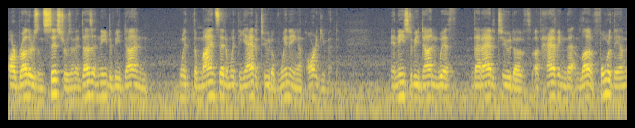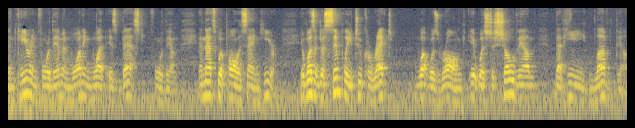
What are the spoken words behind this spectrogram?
our brothers and sisters, and it doesn't need to be done with the mindset and with the attitude of winning an argument. It needs to be done with that attitude of, of having that love for them and caring for them and wanting what is best for them. And that's what Paul is saying here. It wasn't just simply to correct what was wrong, it was to show them that he loved them.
